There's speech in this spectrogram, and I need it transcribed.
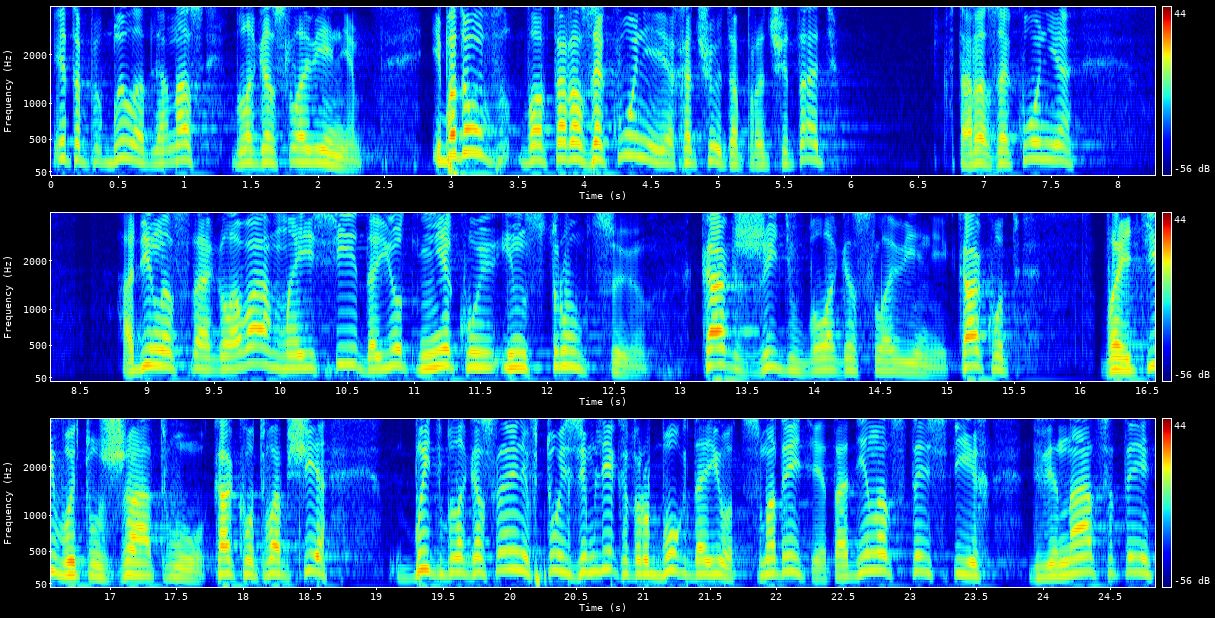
это было для нас благословением. И потом во второзаконии, я хочу это прочитать, второзаконие – 11 глава Моисей дает некую инструкцию, как жить в благословении, как вот войти в эту жатву, как вот вообще быть благословением в той земле, которую Бог дает. Смотрите, это 11 стих, 12,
